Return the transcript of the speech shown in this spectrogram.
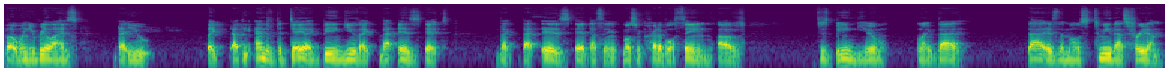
But when you realize that you like at the end of the day, like being you, like that is it. Like that is it. That's the most incredible thing of just being you. Like that that is the most to me that's freedom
